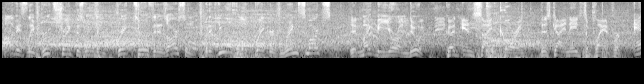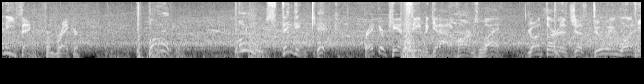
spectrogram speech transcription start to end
Obviously, brute strength is one of the great tools in his arsenal, but if you overlook Breakker's ring smarts, it might be your undoing. Good insight, Corey. This guy needs to plan for anything from Breakker. Boom. Ooh, stinging kick. Breakker can't seem to get out of harm's way. Gunther is just doing what he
